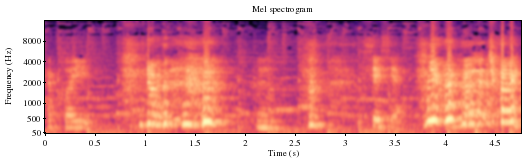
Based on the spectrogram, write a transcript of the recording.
还可以，就 是嗯谢谢，就是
